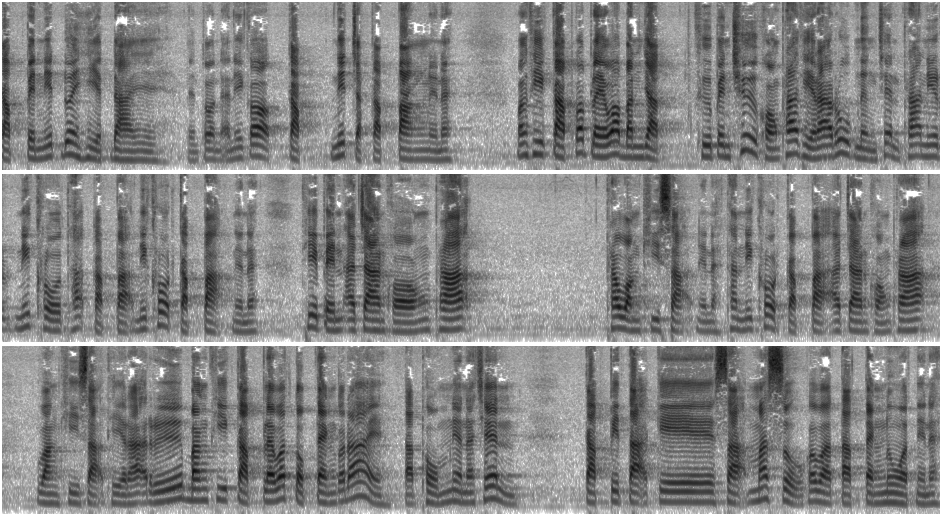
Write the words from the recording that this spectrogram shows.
กับเป็นนิดด้วยเหตุใด เป็นต้น อันนี้ก็กับนิจกับปังเนี่ยนะบางทีกับก็แปลว่าบัญญัติคือเป็นชื่อของพระเถระรูปหนึ่ง เช่น พระนิโครทกับปะ นิโครธกับปะเนี่ยนะที่เป็นอาจารย์ของพระพระวังคีสะเนี่ยนะท่านนิโครธกับปะอาจารย์ของพระ วังคีสะเถระ หรือบางทีกับแปลว่าตกแต่งก็ได้ ตัดผมเนี่ยนะเช่น กับปิตะเกสะมัสสุก็ว่าตัดแต่งหนวดเนี่ยนะ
